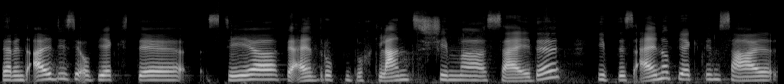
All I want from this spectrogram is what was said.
Während all diese Objekte sehr beeindruckend durch Glanz, Schimmer, Seide, gibt es ein Objekt im Saal,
